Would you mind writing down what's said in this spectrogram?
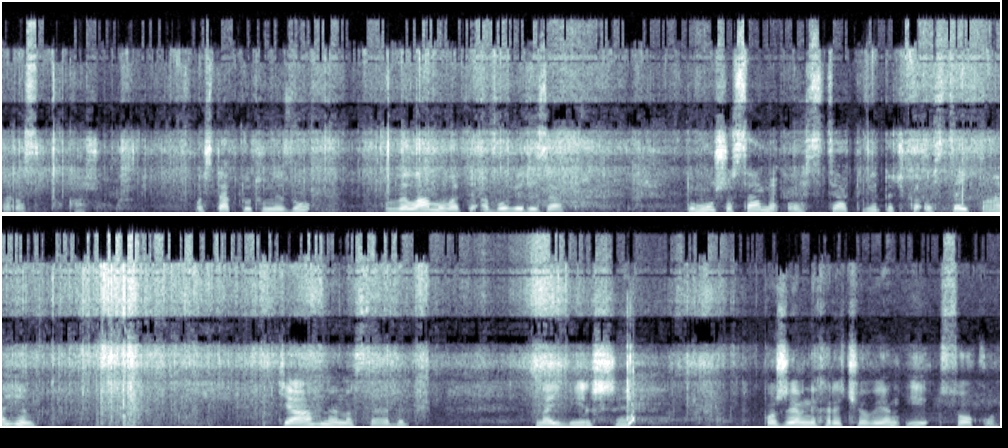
Зараз покажу. Ось так тут внизу виламувати або вирізати. Тому що саме ось ця квіточка, ось цей пагін тягне на себе найбільше поживних речовин і соку.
